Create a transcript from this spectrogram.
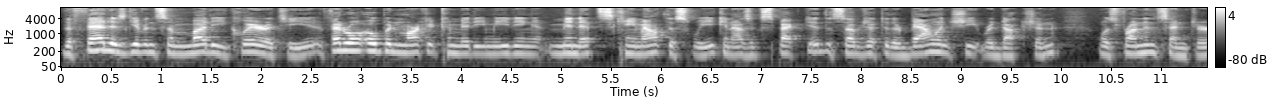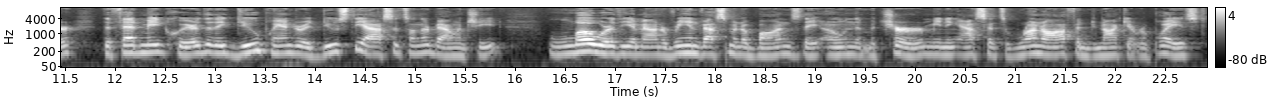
The Fed has given some muddy clarity. Federal Open Market Committee meeting minutes came out this week, and as expected, the subject of their balance sheet reduction was front and center. The Fed made clear that they do plan to reduce the assets on their balance sheet lower the amount of reinvestment of bonds they own that mature, meaning assets run off and do not get replaced.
